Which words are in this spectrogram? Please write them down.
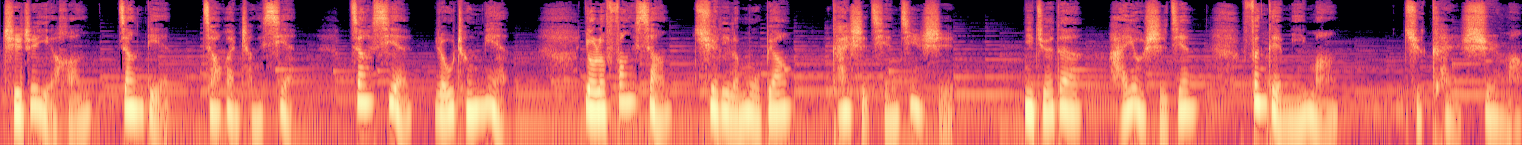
持之以恒，将点浇灌成线，将线揉成面。有了方向，确立了目标，开始前进时，你觉得还有时间分给迷茫，去啃噬吗？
